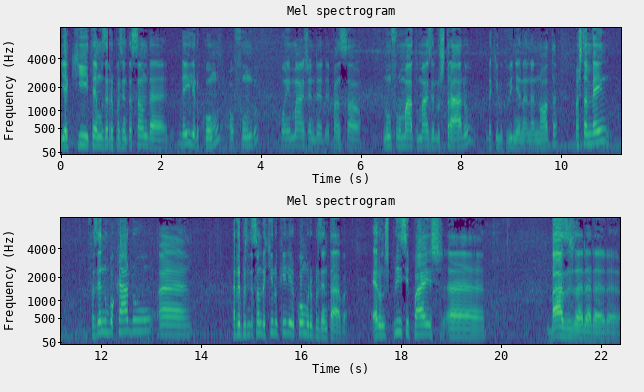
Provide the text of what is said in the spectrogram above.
E aqui temos a representação da, da Ilha do Como, ao fundo, com a imagem de, de Pansal num formato mais ilustrado daquilo que vinha na, na nota, mas também fazendo um bocado a, a representação daquilo que ele como representava. Era um dos principais uh, bases da, da, da,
